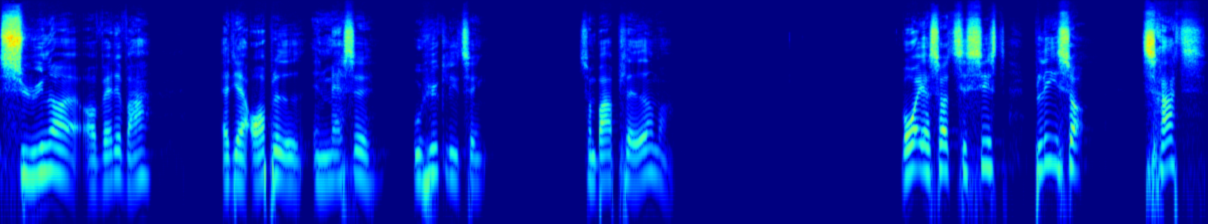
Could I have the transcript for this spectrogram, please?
syner og hvad det var, at jeg oplevede en masse uhyggelige ting, som bare plagede mig. Hvor jeg så til sidst blev så træt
